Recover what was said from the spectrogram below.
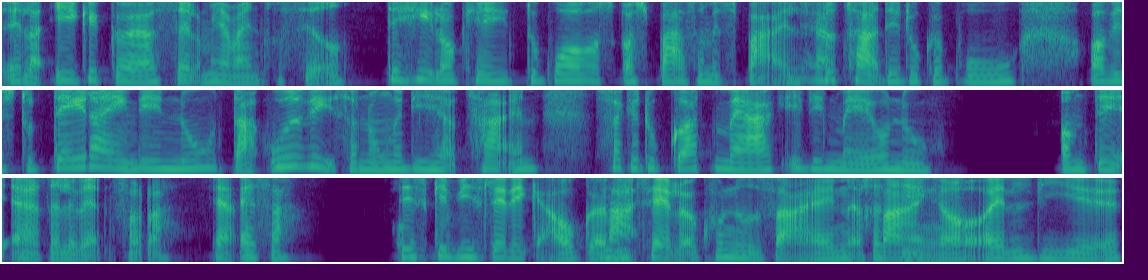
eller ikke gøre, selvom jeg var interesseret. Det er helt okay. Du bruger os også bare som et spejl. Ja. Du tager det, du kan bruge. Og hvis du dater en lige nu, der udviser nogle af de her tegn, så kan du godt mærke i din mave nu, om det er relevant for dig. Ja. Altså, Det skal vi slet ikke afgøre. Nej. Vi taler kun ud fra egne Præcis. erfaringer og alle de øh,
